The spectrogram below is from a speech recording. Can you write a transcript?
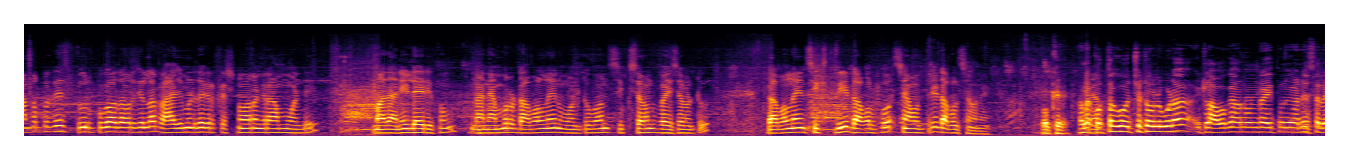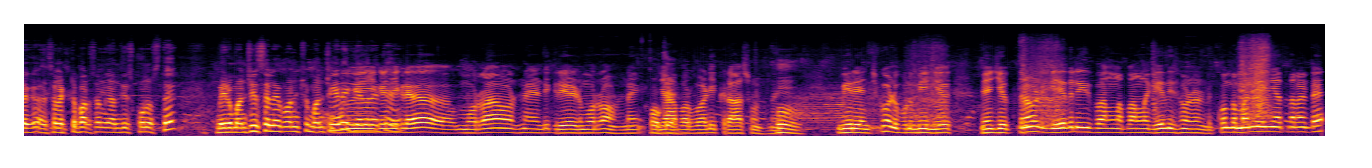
ఆంధ్రప్రదేశ్ తూర్పుగోదావరి జిల్లా రాజమండ్రి దగ్గర కృష్ణవరం గ్రామం అండి. మాది అనిల్ డైరీ ఫామ్. నా number double nine one two one six seven five seven two double nine six three double four seven three double seven అండి. ఓకే. అన్న కొత్తగా వచ్చేటోళ్ళు కూడా ఇట్లా అవగాహన ఉన్న రైతుని కానీ సెలెక్ట్ సెలెక్ట్ పర్సన్ కానీ తీసుకొని వస్తే మీరు మంచి మంచి మంచిగానే గేదెలు ఇక్కడ ముర్రా ఉంటున్నాయండి గ్రేడ్ ముర్రా ఉంటున్నాయి జాపర్ బాడీ క్రాస్ ఉంటున్నాయి. మీరు ఎంచుకోండి ఇప్పుడు చె- మేము చెప్తున్నాం గేదెలు ఇది పలానా పలానా గేదె తీసుకోండి. కొంతమంది ఏం చేస్తున్నారంటే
